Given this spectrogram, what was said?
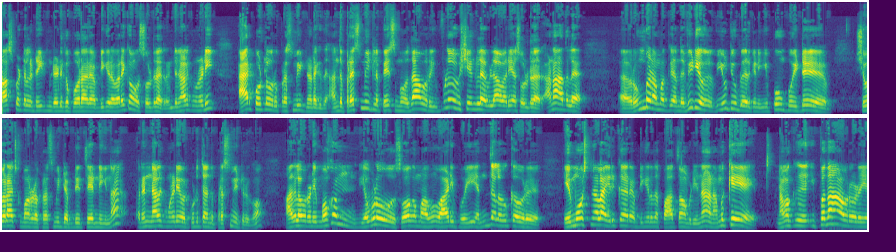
ஹாஸ்பிட்டலில் ட்ரீட்மெண்ட் எடுக்க போகிறாரு அப்படிங்கிற வரைக்கும் அவர் சொல்கிறார் ரெண்டு நாளுக்கு முன்னாடி ஏர்போர்ட்டில் ஒரு ப்ரெஸ் மீட் நடக்குது. அந்த ப்ரெஸ் மீட்டில் பேசும்போது தான் அவர் இவ்வளோ விஷயங்களை விழாவாரியாக சொல்கிறார் ஆனால் அதில் ரொம்ப நமக்கு அந்த வீடியோ யூடியூப்பில் இருக்குது நீங்கள் இப்போவும் போயிட்டு சிவராஜ்குமாரோட ப்ரெஸ் மீட் எப்படி தேர்ந்தீங்கன்னா ரெண்டு நாளுக்கு முன்னாடி அவர் கொடுத்த அந்த ப்ரெஸ் மீட் இருக்கும். அதில் அவருடைய முகம் எவ்வளோ சோகமாகவும் வாடி போய் எந்த அளவுக்கு அவர் எமோஷ்னலாக இருக்கார் அப்படிங்கிறத பார்த்தோம் அப்படின்னா நமக்கே நமக்கு இப்போ தான் அவருடைய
